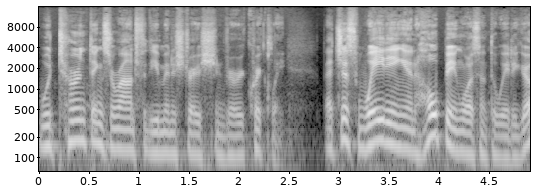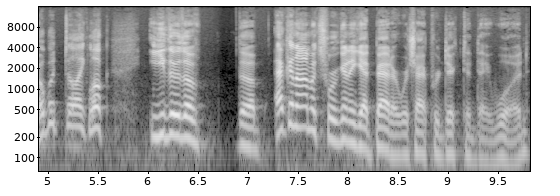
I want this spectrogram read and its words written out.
would turn things around for the administration very quickly. That just waiting and hoping wasn't the way to go. But like, look, either the the economics were going to get better, which I predicted they would,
